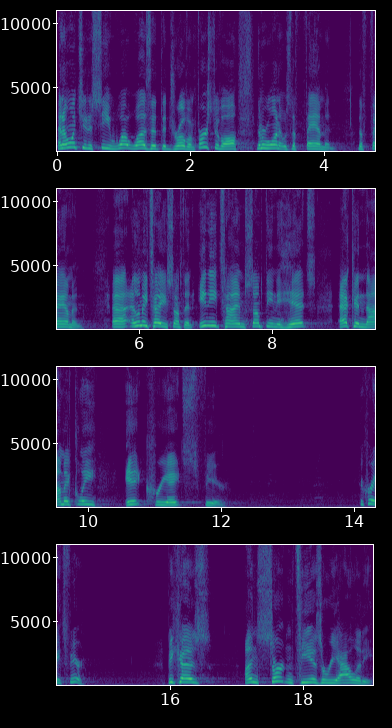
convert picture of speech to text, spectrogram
And I want you to see what was it that drove them. First of all, number one, it was the famine. The famine. Uh, and let me tell you something anytime something hits economically, it creates fear. It creates fear. Because uncertainty is a reality.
